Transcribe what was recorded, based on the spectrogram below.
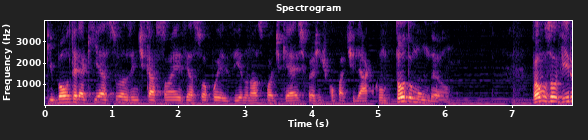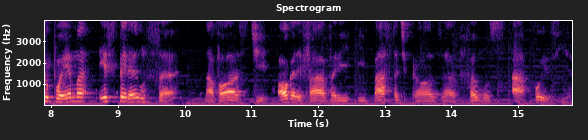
Que bom ter aqui as suas indicações e a sua poesia no nosso podcast para a gente compartilhar com todo o mundão. Vamos ouvir o poema Esperança, na voz de Olga de Favari e Basta de Prosa. Vamos à poesia.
